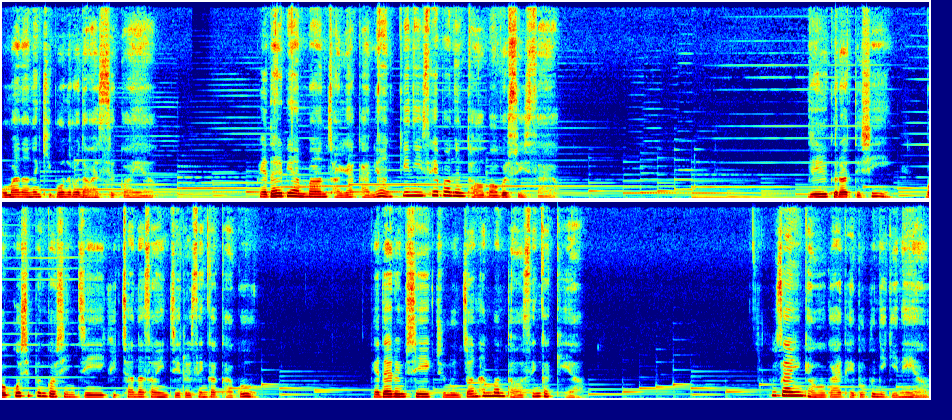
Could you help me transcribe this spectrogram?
5만원은 기본으로 나왔을 거예요. 배달비 한번 전략하면 끼니 3번은 더 먹을 수 있어요. 늘 그렇듯이 먹고 싶은 것인지 귀찮아서인지를 생각하고 배달 음식 주문 전 한 번 더 생각해요. 후자인 경우가 대부분이긴 해요.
